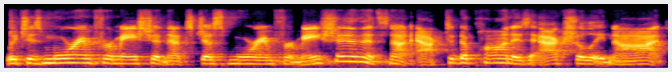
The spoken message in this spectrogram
which is more information that's just more information that's not acted upon is actually not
